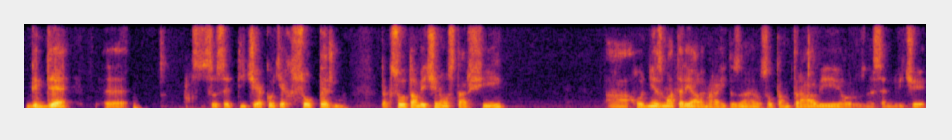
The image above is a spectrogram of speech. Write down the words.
kde co se týče jako těch soupeřů, tak jsou tam většinou starší a hodně s materiálem hrají. To znamená, jsou tam trávy, jo, různé sendviči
